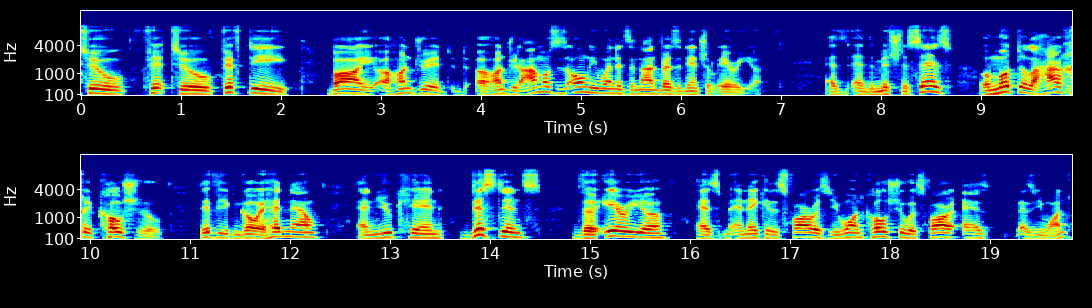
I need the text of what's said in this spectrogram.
to fit to 50 by 100 100 amos is only when it's a non-residential area as and the mishnah says therefore you can go ahead now and you can distance the area as and make it as far as you want, kosher as far as as you want.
